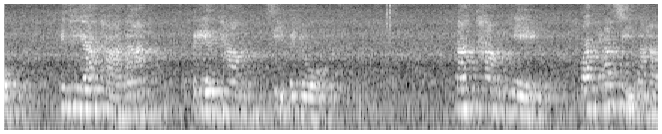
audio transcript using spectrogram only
36 วิทยาฐานะ เรียนธรรม4ประโยค นักธรรมเอก วัดพระศรีมหา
